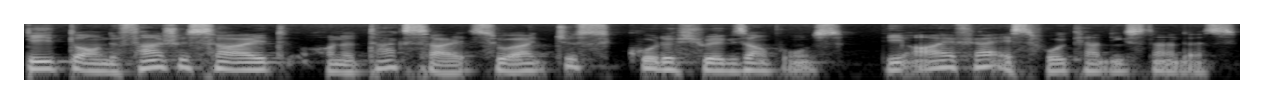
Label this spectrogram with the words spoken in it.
be it on the financial side, on the tax side. So I just quote a few examples. The IFRS for accounting standards.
